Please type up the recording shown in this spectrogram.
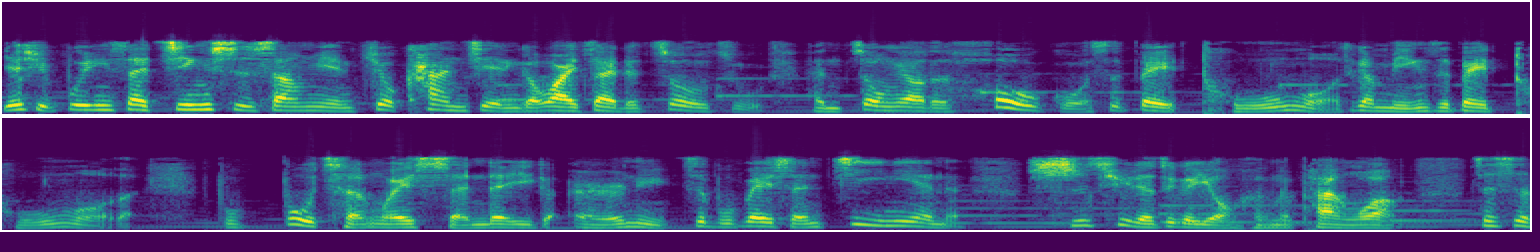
也许不一定在今世上面就看见一个外在的咒诅，很重要的后果是被涂抹，这个名字被涂抹了，不不成为神的一个儿女，是不被神纪念的，失去了这个永恒的盼望，这是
